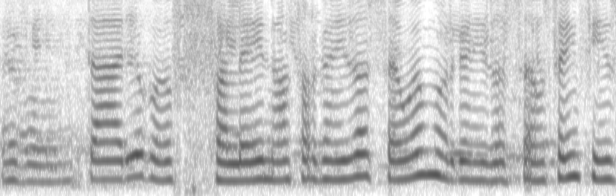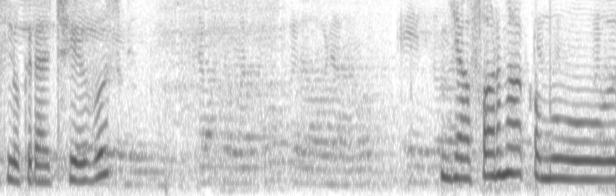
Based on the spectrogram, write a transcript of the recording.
é voluntário, como eu falei, nossa organização é uma organização sem fins lucrativos. E a forma como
